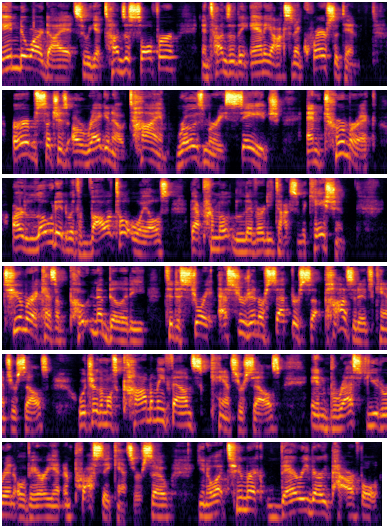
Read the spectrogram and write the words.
into our diet so we get tons of sulfur and tons of the antioxidant quercetin. Herbs such as oregano, thyme, rosemary, sage, and turmeric are loaded with volatile oils that promote liver detoxification. Turmeric has a potent ability to destroy estrogen receptor positive cancer cells, which are the most commonly found cancer cells in breast, uterine, ovarian, and prostate cancer. So, you know what? Turmeric, very, very powerful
